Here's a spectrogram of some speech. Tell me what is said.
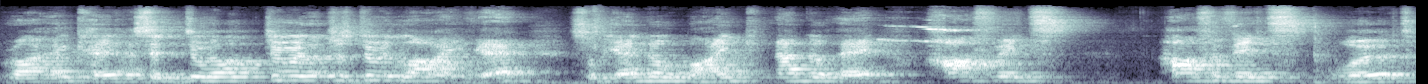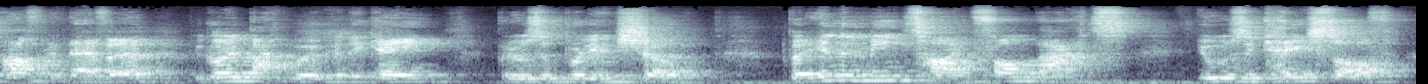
right, okay. I said, do it, do it, just do it live, yeah? So we had no mic, none of there. Half of it, half of it worked, half of it never. We got it back working again, but it was a brilliant show. But in the meantime, from that, it was a case of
